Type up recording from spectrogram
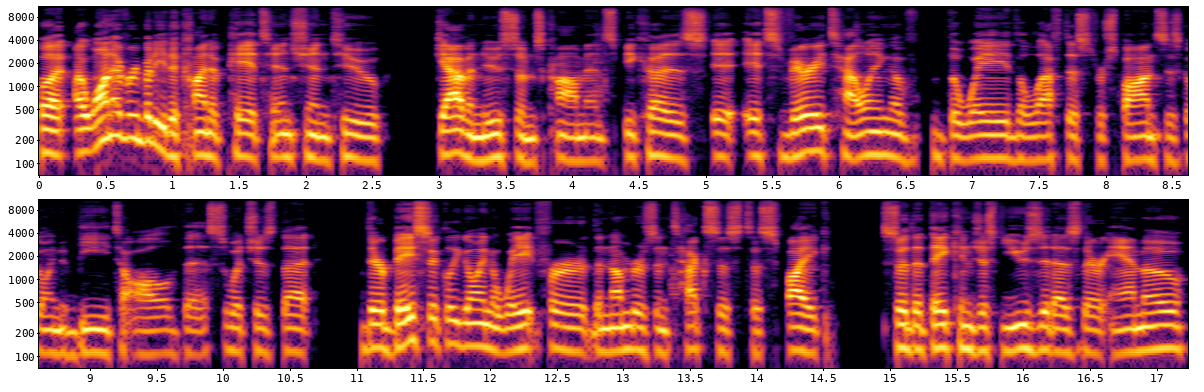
but I want everybody to kind of pay attention to Gavin Newsom's comments because it, it's very telling of the way the leftist response is going to be to all of this, which is that they're basically going to wait for the numbers in Texas to spike so that they can just use it as their ammo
